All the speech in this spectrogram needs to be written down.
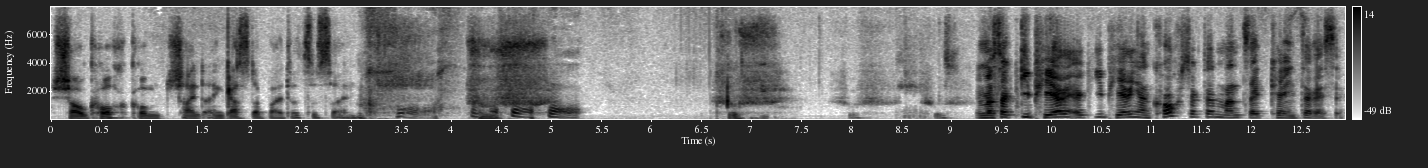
Schau Koch kommt, scheint ein Gastarbeiter zu sein. Wenn man sagt, gib Hering, äh, gib Hering an Koch, sagt der Mann, zeigt kein Interesse.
